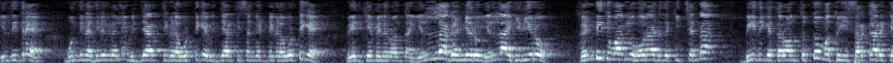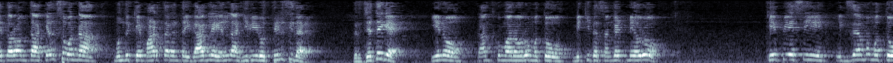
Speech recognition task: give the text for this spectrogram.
ಇಲ್ದಿದ್ರೆ ಮುಂದಿನ ದಿನಗಳಲ್ಲಿ ವಿದ್ಯಾರ್ಥಿಗಳ ಒಟ್ಟಿಗೆ, ವಿದ್ಯಾರ್ಥಿ ಸಂಘಟನೆಗಳ ಒಟ್ಟಿಗೆ ವೇದಿಕೆ ಮೇಲಿರುವಂತಹ ಎಲ್ಲಾ ಗಣ್ಯರು, ಎಲ್ಲಾ ಹಿರಿಯರು ಖಂಡಿತವಾಗ್ಲೂ ಹೋರಾಟದ ಕಿಚ್ಚನ್ನ ಬೀದಿಗೆ ತರುವಂತದ್ದು ಮತ್ತು ಈ ಸರ್ಕಾರಕ್ಕೆ ತರುವಂತಹ ಕೆಲಸವನ್ನ ಮುಂದಕ್ಕೆ ಮಾಡ್ತಾರೆ ಅಂತ ಈಗಾಗಲೇ ಎಲ್ಲ ಹಿರಿಯರು ತಿಳಿಸಿದ್ದಾರೆ. ಇದ್ರ ಜೊತೆಗೆ ಏನು ಕಾಂತಕುಮಾರ್ ಅವರು ಮತ್ತು ಮಿಕ್ಕಿದ ಸಂಘಟನೆಯವರು ಕೆಪಿಎಸ್ಸಿ ಎಕ್ಸಾಮ್ ಮತ್ತು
